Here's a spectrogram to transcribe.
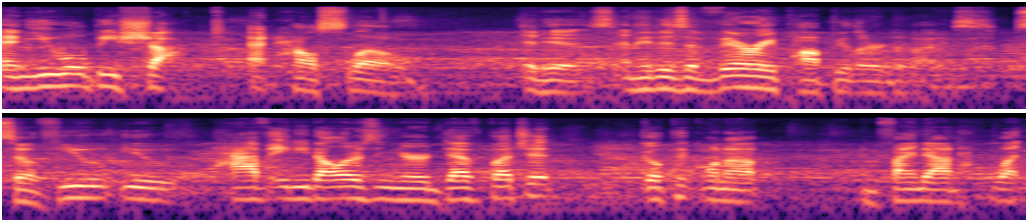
and you will be shocked at how slow it is. And it is a very popular device. So if you, you have $80 in your dev budget, go pick one up and find out what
